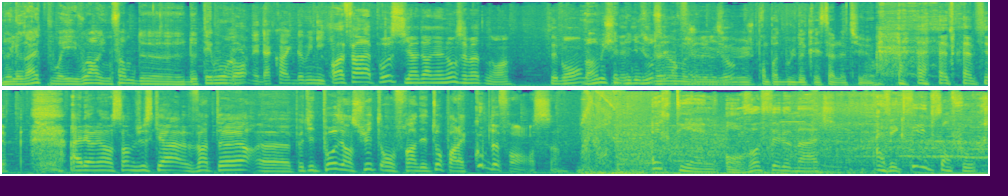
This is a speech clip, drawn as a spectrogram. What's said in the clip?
Noël Le Graët pourrait y voir une forme de, de témoin. On est d'accord avec Dominique. On va faire la pause. S'il y a un dernier nom, c'est maintenant. hein. C'est bon Non, Michel c'est Non, moi, je, je, je prends pas de boule de cristal là-dessus. hein. Très bien. Allez, on est ensemble jusqu'à 20h. petite pause et ensuite on fera un détour par la Coupe de France. RTL, On refait le match avec Philippe Sansfourche.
